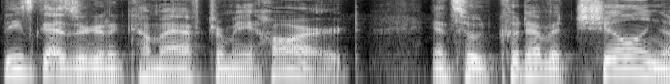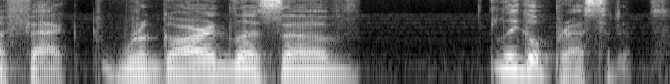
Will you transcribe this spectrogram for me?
These guys are going to come after me hard," and so it could have a chilling effect, regardless of legal precedents.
